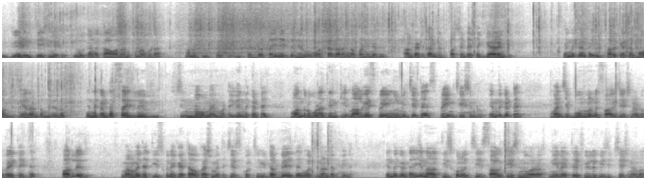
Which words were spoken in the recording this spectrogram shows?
ఇవి గ్రేడింగ్ చేసినట్టు ఎవరికైనా కావాలనుకున్నా కూడా మనం చూసుకోవచ్చు. ఈ పెద్ద సైజ్ అయితే లేవు వర్షాధారంగా పండినట్టు హండ్రెడ్ హండ్రెడ్ పర్సెంట్ అయితే గ్యారంటీ ఎందుకంటే ఈ సరుకు అయితే బాగుంది. లేదంటాం లేదు. ఎందుకంటే సైజు లేవు ఇవి చిన్న ఉన్నాయన్నమాట. ఇవి ఎందుకంటే మందులు కూడా దీనికి నాలుగైదు స్ప్రేయింగ్లు మించి అయితే స్ప్రేయింగ్ చేసిండ్రు. ఎందుకంటే మంచి భూమిలోనే సాగు చేసినాడు రైతు అయితే. పర్లేదు. మనమైతే తీసుకునేకైతే అవకాశం అయితే చేసుకోవచ్చు. ఈ డబ్బీ అయితే ఒరిజినల్ డబ్బీనే. ఎందుకంటే ఈయన తీసుకొని వచ్చి సాగు చేసిన నేనైతే ఫీల్డ్ విజిట్ చేసినాను.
